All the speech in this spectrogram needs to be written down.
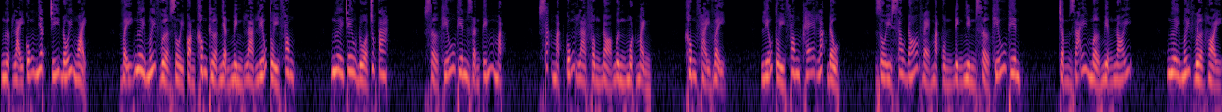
Ngược lại cũng nhất trí đối ngoại. Vậy ngươi mới vừa rồi còn không thừa nhận mình là liễu tùy phong. Ngươi trêu đùa chúng ta. Sở khiếu thiên giận tím mặt. Sắc mặt cũng là phồng đỏ bừng một mảnh. Không phải vậy. Liễu tùy phong khẽ lắc đầu. Rồi sau đó vẻ mặt ổn định nhìn sở khiếu thiên. chậm rãi mở miệng nói ngươi mới vừa hỏi,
